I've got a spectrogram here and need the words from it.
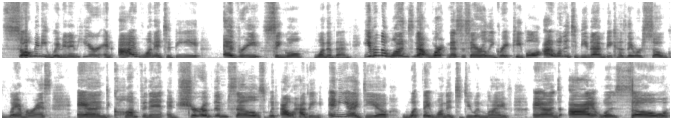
so many women in here, and I wanted to be every single one of them. Even the ones that weren't necessarily great people, I wanted to be them because they were so glamorous and confident and sure of themselves without having any idea what they wanted to do in life. And I was so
